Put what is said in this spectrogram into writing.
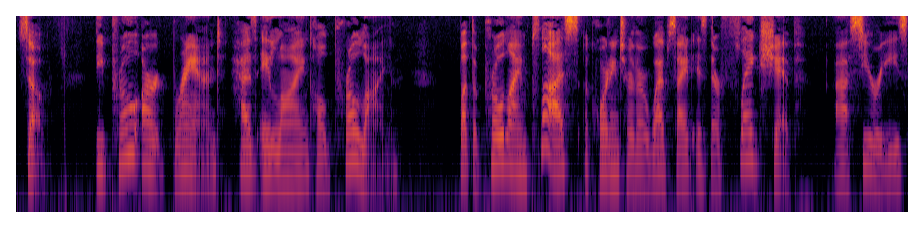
So, the Pro Arte brand has a line called Prolene, but the Prolene Plus, according to their website, is their flagship uh, series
